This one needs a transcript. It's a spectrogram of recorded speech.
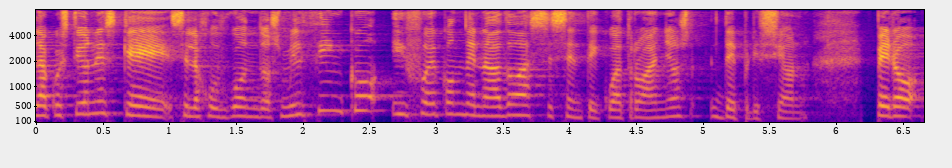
La cuestión es que se le juzgó en 2005 y fue condenado a 64 años de prisión. Pero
